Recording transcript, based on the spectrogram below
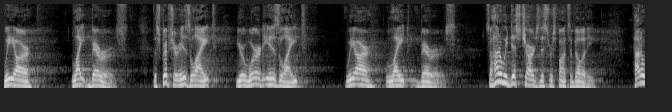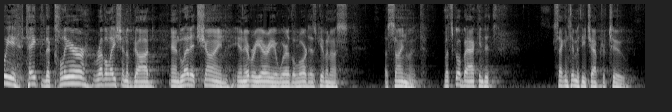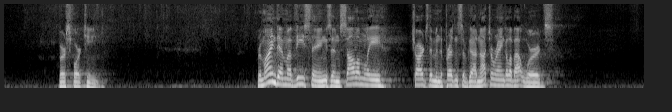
We are light bearers. The scripture is light. Your word is light. We are light bearers. So, how do we discharge this responsibility? How do we take the clear revelation of God and let it shine in every area where the Lord has given us assignment? Let's go back into 2 Timothy chapter 2, verse 14. Remind them of these things and solemnly charge them in the presence of God not to wrangle about words,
